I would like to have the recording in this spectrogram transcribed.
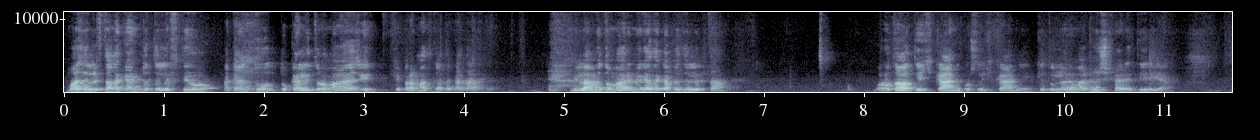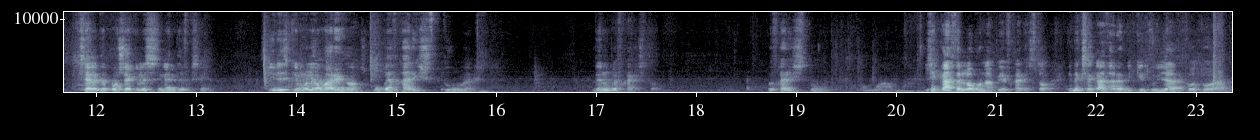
μάζε λεφτά να κάνει το τελευταίο, να κάνει το, το καλύτερο μαγαζί. Και πραγματικά τα κατάφερε. Μιλάμε με τον Μαρίνο για 15 λεπτά. Ρωτάω τι έχει κάνει, πώς το έχει κάνει και του λέω ρε Μαρίνο, συγχαρητήρια. Ξέρετε πώς έκλεισε συνέντευξη; Γυρίζει και μου λέει ο Μαρίνος, μου είπε ευχαριστούμε. Δεν μου είπε ευχαριστώ. Μου είπε ευχαριστούμε. Είχε κάθε λόγο να πει ευχαριστώ. Είναι ξεκάθαρα δική του δουλειά, δικό του όραμα.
